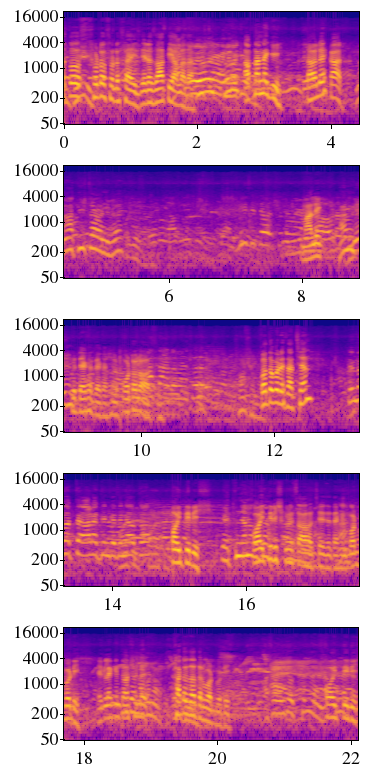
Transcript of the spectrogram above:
এত ছোট ছোট সাইজ এটা জাতি আলাদা। আপনার নাকি? তাহলে কার? মালিক, দেখা যাক, আসলে পটলও আছে। কত করে চাচ্ছেন? পঁয়ত্রিশ। পঁয়ত্রিশ করে চাওয়া হচ্ছে যে দেখেন বটবটি এগুলা কিন্তু আসলে খাটো জাতের বটবটি পঁয়ত্রিশ।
